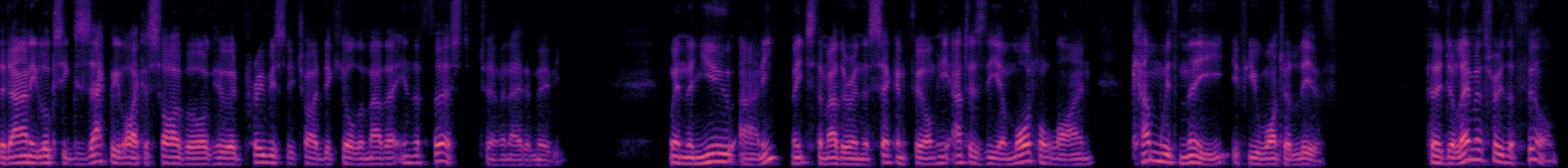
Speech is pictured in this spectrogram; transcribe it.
that Arnie looks exactly like a cyborg who had previously tried to kill the mother in the first Terminator movie. When the new Arnie meets the mother in the second film, he utters the immortal line, Come with me if you want to live. Her dilemma through the film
